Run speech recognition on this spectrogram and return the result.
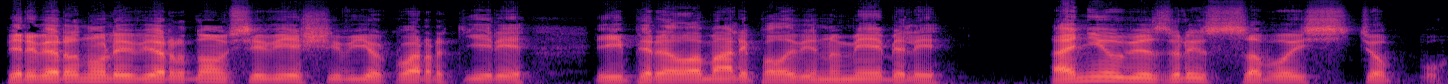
перевернули вверх все вещи в ее квартире и переломали половину мебели, они увезли с собой Степу.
